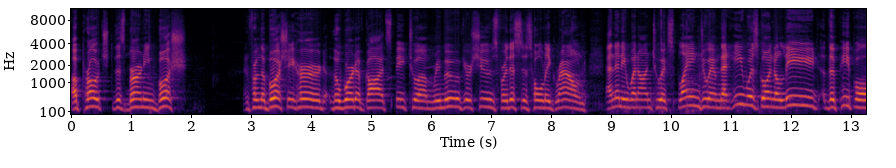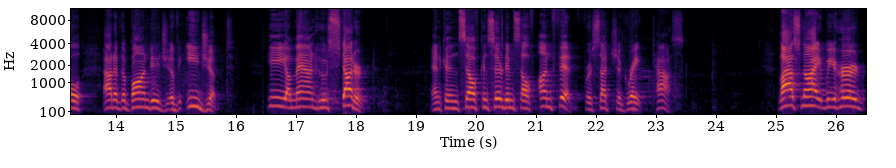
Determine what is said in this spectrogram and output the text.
approached this burning bush, and from the bush he heard the word of God speak to him Remove your shoes, for this is holy ground. And then he went on to explain to him that he was going to lead the people out of the bondage of Egypt. He, a man who stuttered and himself considered himself unfit for such a great task. Last night we heard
